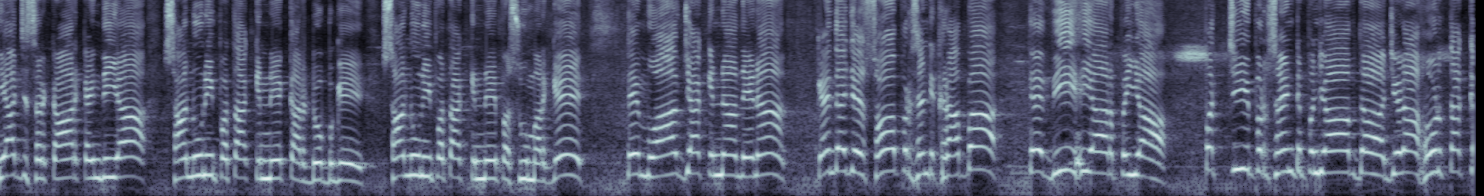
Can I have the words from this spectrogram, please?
ਤੇ ਅੱਜ ਸਰਕਾਰ ਕਹਿੰਦੀ ਆ, ਸਾਨੂੰ ਨਹੀਂ ਪਤਾ ਕਿੰਨੇ ਘਰ ਡੁੱਬ ਗਏ, ਸਾਨੂੰ ਨਹੀਂ ਪਤਾ ਕਿੰਨੇ ਪਸ਼ੂ ਮਰ ਗਏ। ਤੇ ਮੁਆਵਜ਼ਾ ਕਿੰਨਾ ਦੇਣਾ? ਕਹਿੰਦੇ ਜੇ 100% ਖਰਾਬਾ ਤੇ 20000 ਰੁਪਇਆ 25% ਪੰਜਾਬ ਦਾ, ਜਿਹੜਾ ਹੁਣ ਤੱਕ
